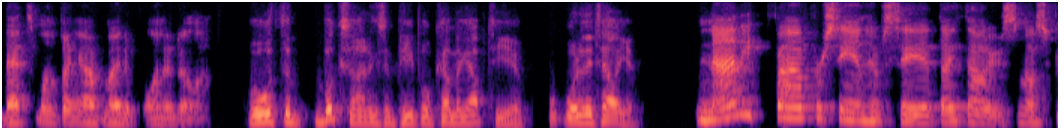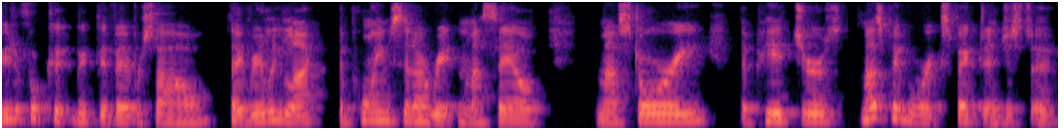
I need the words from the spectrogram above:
That's one thing I've made a point of doing. Well, with the book signings and people coming up to you, what do they tell you? 95% have said they thought it was the most beautiful cookbook they've ever saw. They really liked the poems that I've written myself. My story, the pictures. Most people were expecting just a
